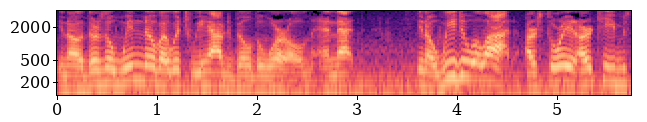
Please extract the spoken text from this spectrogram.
you know, there's a window by which we have to build the world. And that, you know, we do a lot. Our story and our teams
